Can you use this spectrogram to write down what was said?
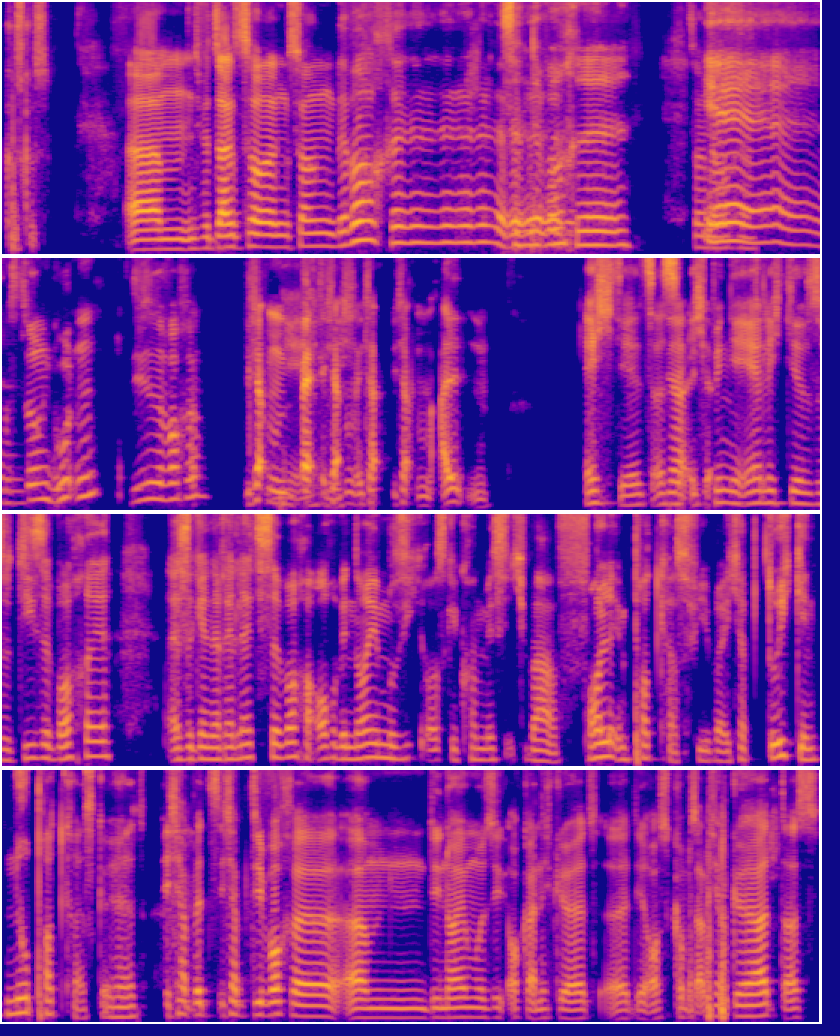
Kuss, Kuss. Ähm, ich würde sagen, Song, Song der Woche. Song der Woche. Song der Woche. Yeah. Hast du einen guten diese Woche? Ich habe einen, Nee, ich hab, ich hab, ich hab einen alten. Echt jetzt? Also Ja, ich, ich- bin dir ehrlich, dir so diese Woche, also generell letzte Woche, auch wenn neue Musik rausgekommen ist, ich war voll im Podcast-Fieber. Ich habe durchgehend nur Podcast gehört. Ich habe jetzt, ich habe die Woche ähm, die neue Musik auch gar nicht gehört, äh, die rausgekommen ist. Aber ich habe gehört, dass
